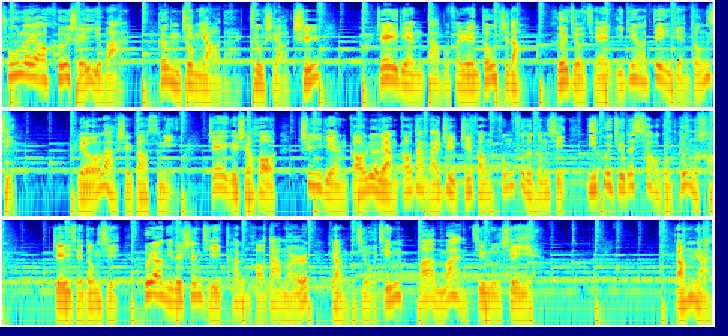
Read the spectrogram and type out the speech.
除了要喝水以外，更重要的就是要吃。这一点大部分人都知道，喝酒前一定要垫一点东西。刘老师告诉你，这个时候吃一点高热量、高蛋白质、脂肪丰富的东西，你会觉得效果更好。这些东西会让你的身体看好大门，让酒精慢慢进入血液。当然，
